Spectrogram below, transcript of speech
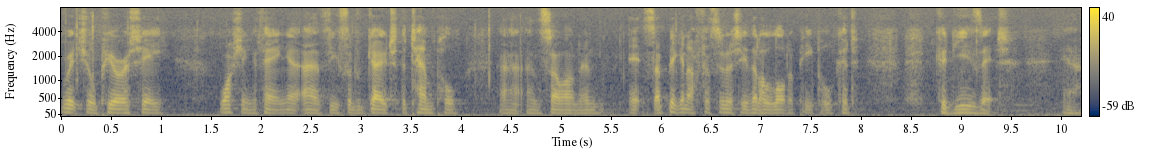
ritual purity washing thing as you sort of go to the temple uh, and so on. And it's a big enough facility that a lot of people could could use it. Yeah.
